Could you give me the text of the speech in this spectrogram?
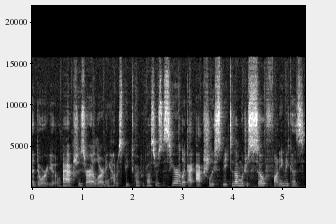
adore you. I actually started learning how to speak to my professors this year. Like I actually speak to them, which is so funny because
